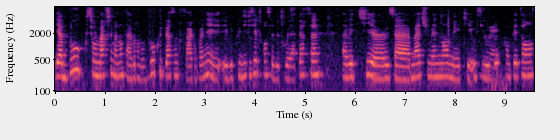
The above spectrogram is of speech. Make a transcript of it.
il y a beaucoup sur le marché maintenant, tu as vraiment beaucoup de personnes pour faire accompagner, et, le plus difficile, je pense, c'est de trouver la personne avec qui ça match humainement, mais qui est aussi de compétences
